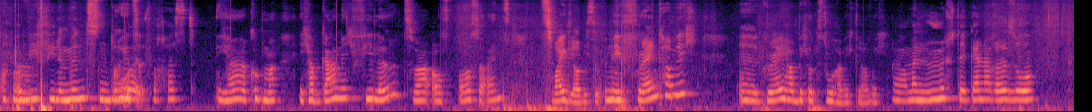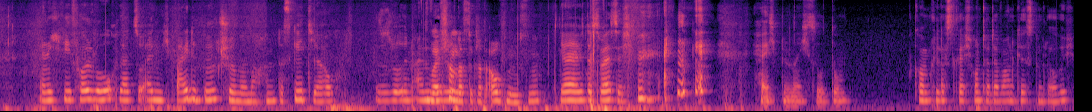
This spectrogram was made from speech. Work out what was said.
Aber Ja. wie viele Münzen du Oh, jetzt- einfach hast. Ja, guck mal. Ich habe gar nicht viele. Zwar auf Bronze 1. Zwei, glaube ich so. Nee, Frank habe ich. Äh, Gray habe ich und Stu habe ich, glaube ich. Ja, man müsste generell so, wenn ich die Folge hochlade, so eigentlich beide Bildschirme machen. Das geht ja auch. Also so in einem. Du weißt Video. schon, dass du gerade aufnimmst, ne? Ja, ja, das weiß ich. ja, ich bin nicht so dumm. Kommt, lass gleich runter, da waren Kisten, glaube ich.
